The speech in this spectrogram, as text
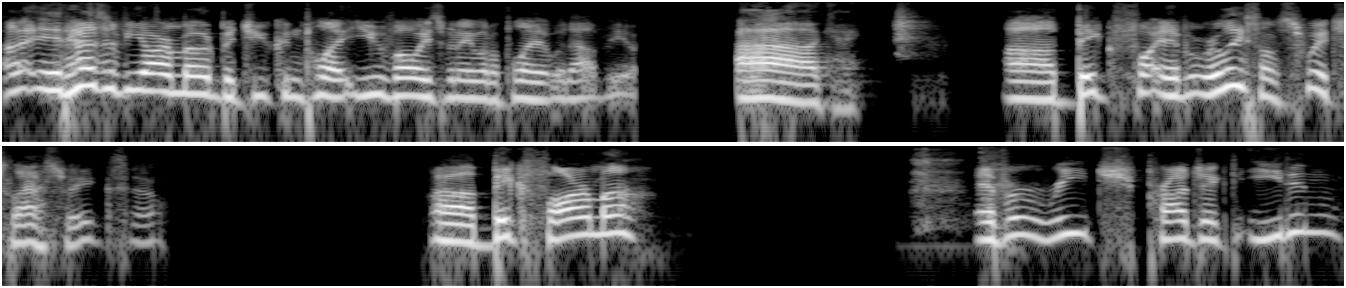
Uh, it has a VR mode, but you can play. You've always been able to play it without VR. Ah, okay. Uh, Big it released on Switch last week, so. Uh, Big Pharma, Everreach, Project Eden,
